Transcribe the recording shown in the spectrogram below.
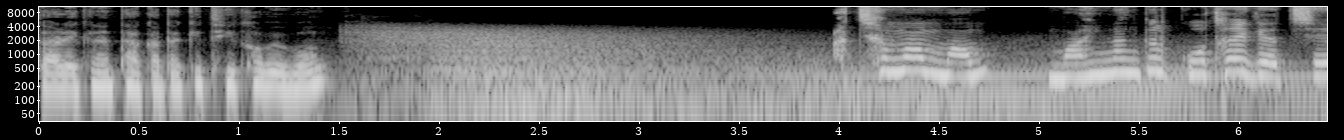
তার এখানে থাকাটা কি ঠিক হবে বল? আচ্ছা মাম্মাম মাহিন আঙ্কেল কোথায় গেছে?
